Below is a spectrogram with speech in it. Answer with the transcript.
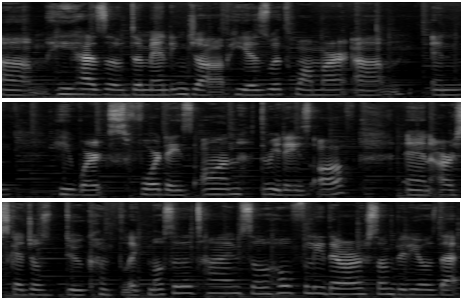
um, he has a demanding job. He is with Walmart um, and he works four days on, three days off. And our schedules do conflict most of the time. So hopefully there are some videos that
